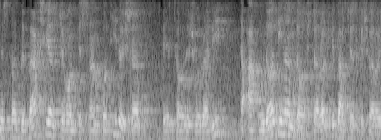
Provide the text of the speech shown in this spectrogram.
نسبت به بخشی از جهان که سمپاتی داشتن به اتحاد شوروی تعهداتی هم داشت در حالی که بخشی از کشورهای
